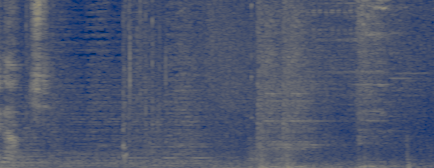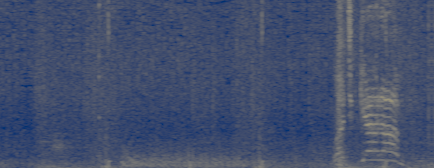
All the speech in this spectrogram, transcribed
Acknowledged. Let's get him!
